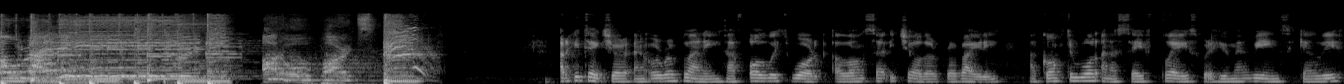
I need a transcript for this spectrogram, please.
oh, O'Reilly Auto Parts. Architecture and urban planning have always worked alongside each other, providing a comfortable and a safe place where human beings can live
